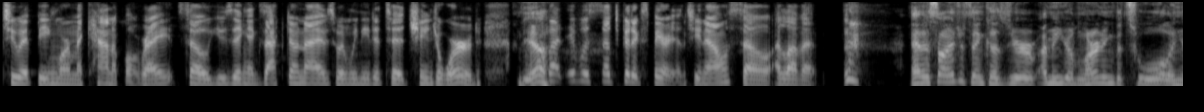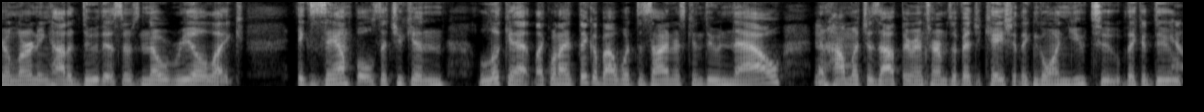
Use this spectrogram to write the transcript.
to it being more mechanical, right? So using exacto knives when we needed to change a word. Yeah. But it was such good experience, you know? So I love it. and it's so interesting because you're, I mean, you're learning the tool and you're learning how to do this. There's no real like, examples that you can look at. Like when I think about what designers can do now and how mm-hmm. much is out there in terms of education, they can go on YouTube, they could do yeah.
